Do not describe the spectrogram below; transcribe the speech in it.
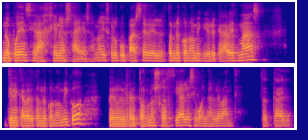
no pueden ser ajenos a eso, ¿no? Y solo ocuparse del retorno económico. Yo creo que cada vez más tiene que haber retorno económico, pero el retorno social es igual de relevante. Total.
